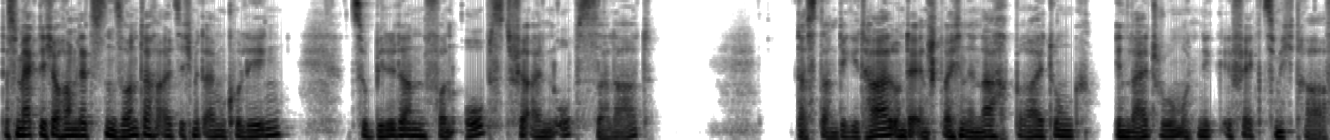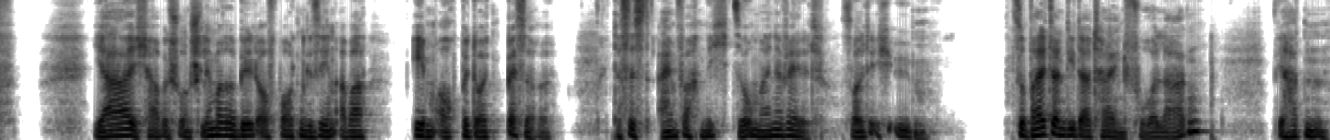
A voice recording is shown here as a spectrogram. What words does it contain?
Das merkte ich auch am letzten Sonntag, als ich mit einem Kollegen zu Bildern von Obst für einen Obstsalat, das dann digital und der entsprechenden Nachbereitung in Lightroom und Nick Effects mich traf. Ja, ich habe schon schlimmere Bildaufbauten gesehen, aber eben auch bedeutend bessere. Das ist einfach nicht so meine Welt, sollte ich üben. Sobald dann die Dateien vorlagen, wir hatten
